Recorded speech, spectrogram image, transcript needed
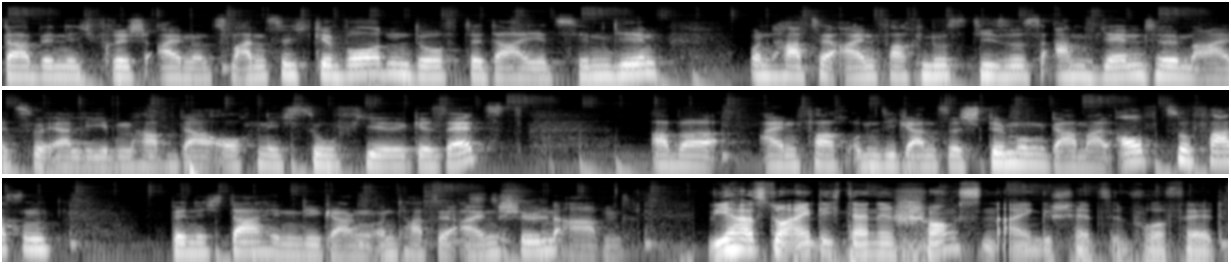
da bin ich frisch 21 geworden, durfte da jetzt hingehen und hatte einfach Lust, dieses Ambiente mal zu erleben. Habe da auch nicht so viel gesetzt, aber einfach um die ganze Stimmung da mal aufzufassen bin ich da hingegangen und hatte einen schönen Abend. Wie hast du eigentlich deine Chancen eingeschätzt im Vorfeld?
